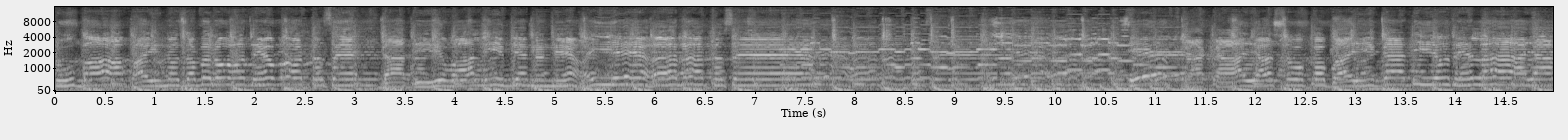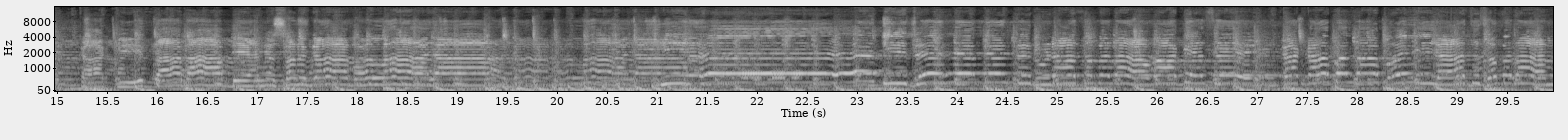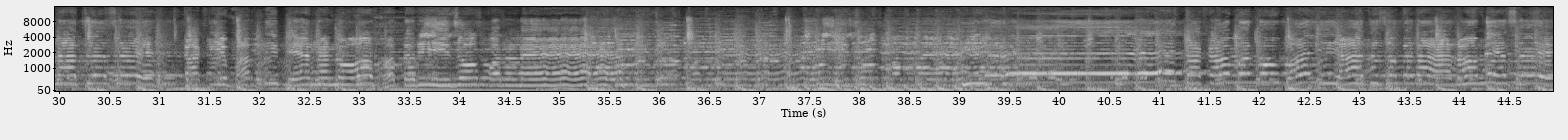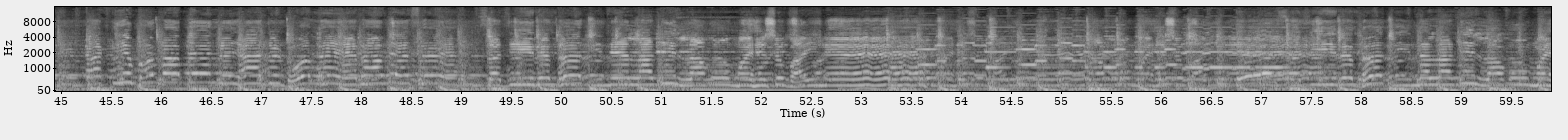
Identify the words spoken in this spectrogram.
દાદા સુબા ભાઈ નો જબરો રેવટ થશે દાદી વાલી બેન ને હૈયે હરત છે. કાકા અશોક ભાઈ ગાડીઓ રે લાયા. કાકી તારા બેન શણગાર લાયા. કાકી ભારતી બેન નો ભત્રીજો પરણે. કાકા મનો ભાઈ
